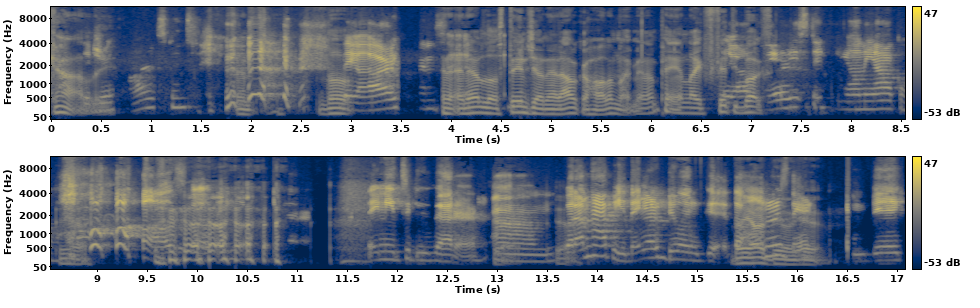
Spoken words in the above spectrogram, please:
Golly. The drinks are expensive. they are expensive. And, and, they're a little stingy on that alcohol. I'm like, man, I'm paying like 50 they bucks. very stingy on the alcohol. Yeah. so they, need to do better. Yeah, um, yeah. But I'm happy. They are doing good. The they owners, are doing doing big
